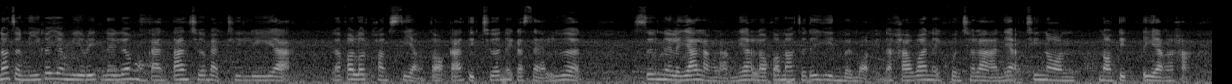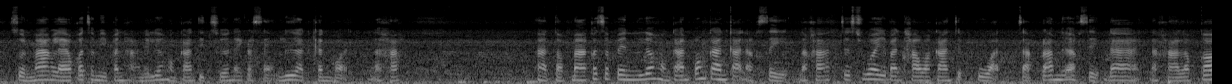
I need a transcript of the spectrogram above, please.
นอกจากนี้ก็ยังมีฤทธิ์ในเรื่องของการต้านเชื้อแบคทีเรีย แล้วก็ลดความเสี่ยงต่อการติดเชื้อในกระแสเลือด ซึ่งในระยะหลังๆเนี่ยเราก็มักจะได้ยินบ่อยๆนะคะ ว่าในคนชราเนี่ยที่นอนนอนติดเตียงอะคะ่ะ ส่วนมากแล้วก็จะมีปัญหาในเรื่องของการติดเชื้อในกระแสเลือดกันบ่อยนะคะอะต่อมาก็จะเป็นเรื่องของการป้องกันการอักเสบนะคะ จะช่วยบรรเทาอาการเจ็บปวดจากกล้ามเนื้ออักเสบได้นะคะ แล้วก็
